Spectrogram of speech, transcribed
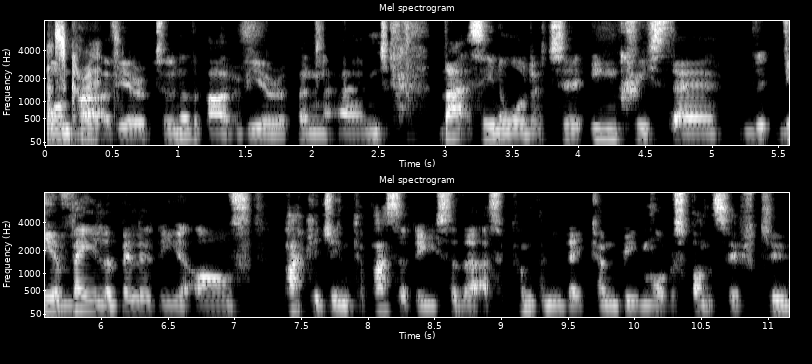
that's one correct. part of Europe to another part of Europe, and and that's in order to increase their the, the, availability of packaging capacity, so that as a company they can be more responsive to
